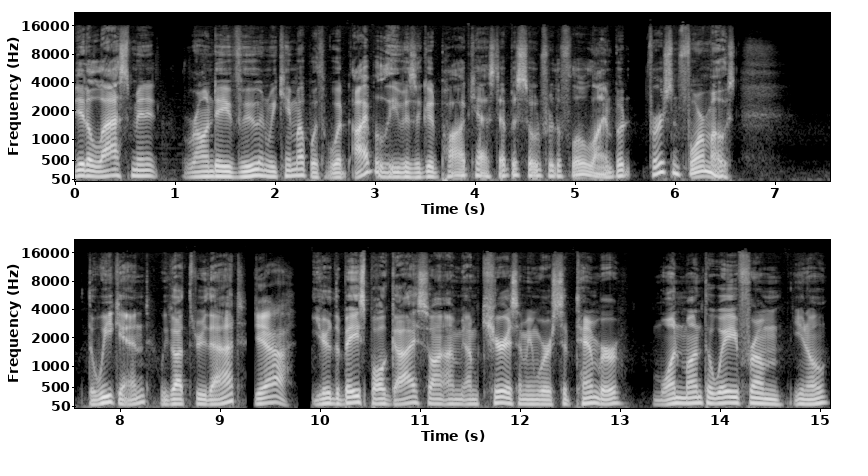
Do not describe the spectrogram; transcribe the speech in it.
did a last minute rendezvous and we came up with what I believe is a good podcast episode for the Flow Line. But first and foremost, the weekend, we got through that. Yeah. You're the baseball guy, so I'm I'm curious. I mean, we're September, one month away from, you know,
